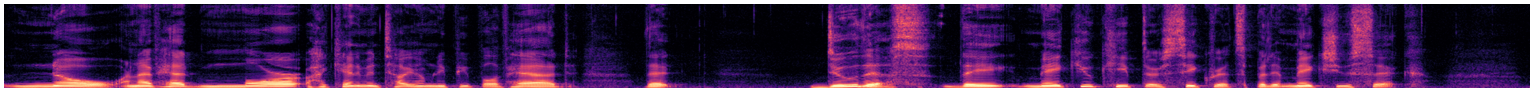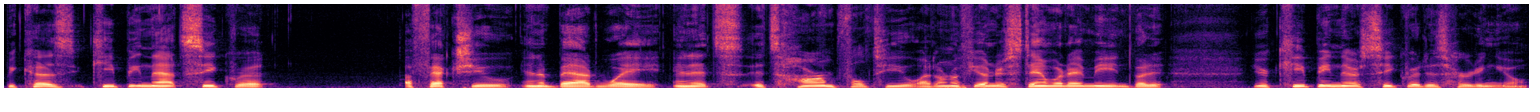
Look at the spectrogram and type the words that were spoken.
know, and I've had more, I can't even tell you how many people I've had that do this. They make you keep their secrets, but it makes you sick because keeping that secret affects you in a bad way and it's it's harmful to you. I don't know if you understand what I mean, but it, you're keeping their secret is hurting you.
